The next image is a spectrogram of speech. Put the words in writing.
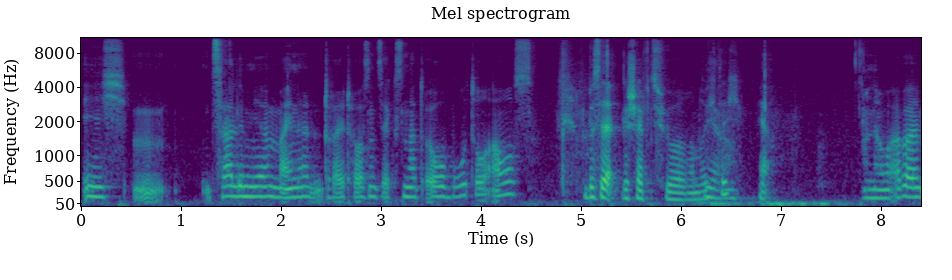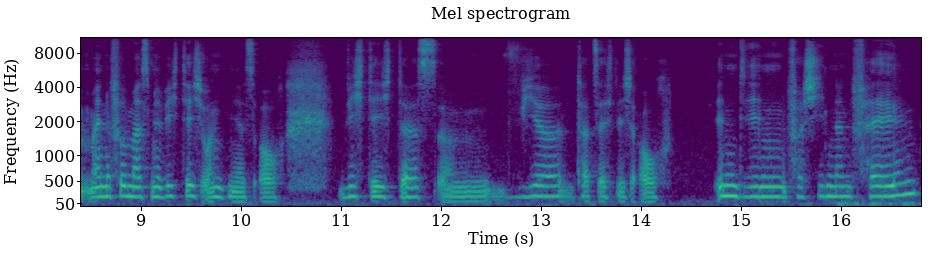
Ich äh, zahle mir meine 3.600 Euro brutto aus. Du bist ja Geschäftsführerin, richtig? Ja. ja. Genau, aber meine Firma ist mir wichtig und mir ist auch wichtig, dass ähm, wir tatsächlich auch in den verschiedenen Fällen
